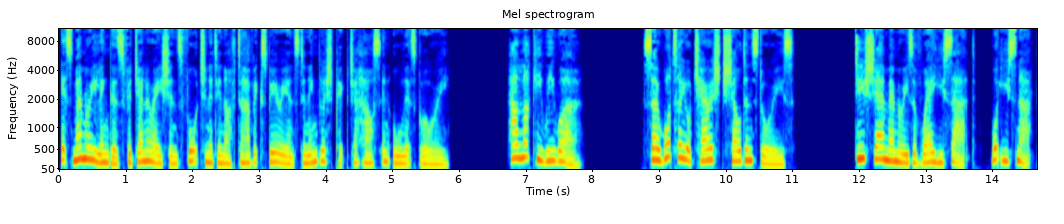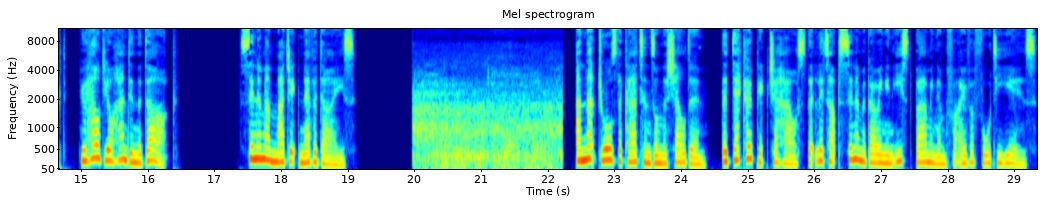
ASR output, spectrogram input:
its memory lingers for generations fortunate enough to have experienced an English picture house in all its glory. How lucky we were! So what are your cherished Sheldon stories? Do you share memories of where you sat, what you snacked, who held your hand in the dark. Cinema magic never dies. And that draws the curtains on the Sheldon, the deco picture house that lit up cinema going in East Birmingham for over 40 years.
